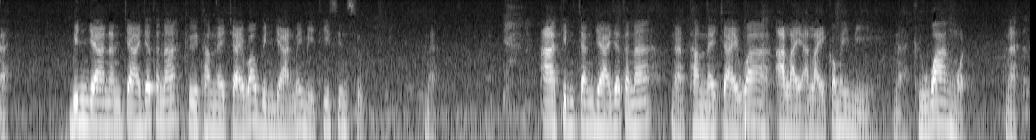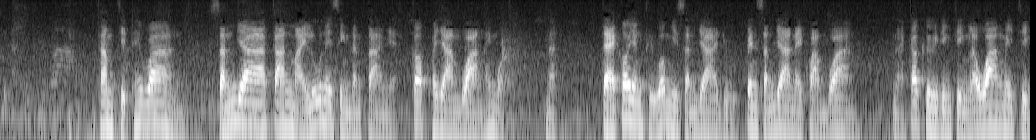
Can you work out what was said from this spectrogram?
นะวิญญาณัญจายตนะคือทำในใจว่าวิญญาณไม่มีที่สิ้นสุดนะอากินจัญญายตนะนะทำในใจว่าอะไรอะไรก็ไม่มีนะคือว่างหมดนะทำจิตให้ว่าง สัญญาการหมายรู้ในสิ่งต่างๆเนี่ยก็พยายามวางให้หมดนะแต่ก็ยังถือว่ามีสัญญาอยู่เป็นสัญญาในความว่าง นะก็คือจริง ๆ แล้วว่างไม่จริง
